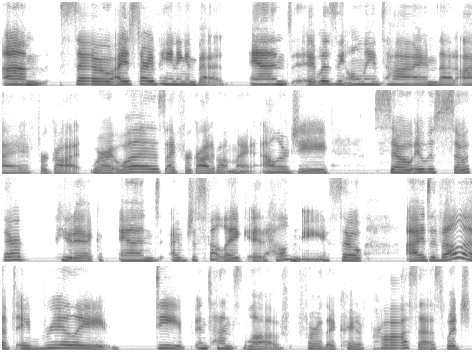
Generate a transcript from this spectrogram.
Um, so I started painting in bed. And it was the only time that I forgot where I was. I forgot about my allergy. So it was so therapeutic. And I just felt like it held me. So I developed a really deep, intense love for the creative process, which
